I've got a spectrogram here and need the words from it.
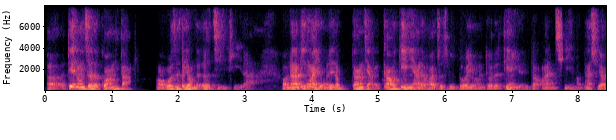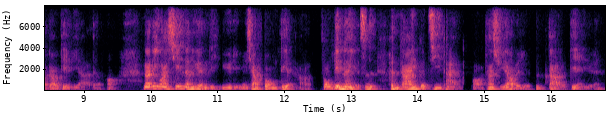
呃电动车的光导哦，或是用的二极体啦。哦，那另外有那种刚刚讲的高电压的话，就是说有很多的电源转换器哦，它需要高电压的哦。那另外新能源领域里面，像风电啊，风电那也是很大一个基台哦，它需要的也是大的电源。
